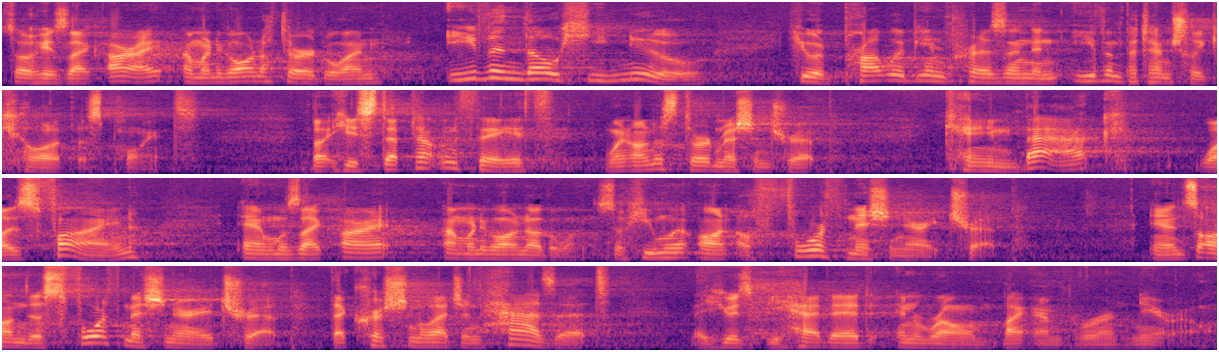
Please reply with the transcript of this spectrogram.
So he's like, all right, I'm going to go on a third one, even though he knew he would probably be imprisoned and even potentially killed at this point. But he stepped out in faith, went on his third mission trip, came back, was fine, and was like, all right, I'm going to go on another one. So he went on a fourth missionary trip. And it's on this fourth missionary trip that Christian legend has it that he was beheaded in Rome by Emperor Nero.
